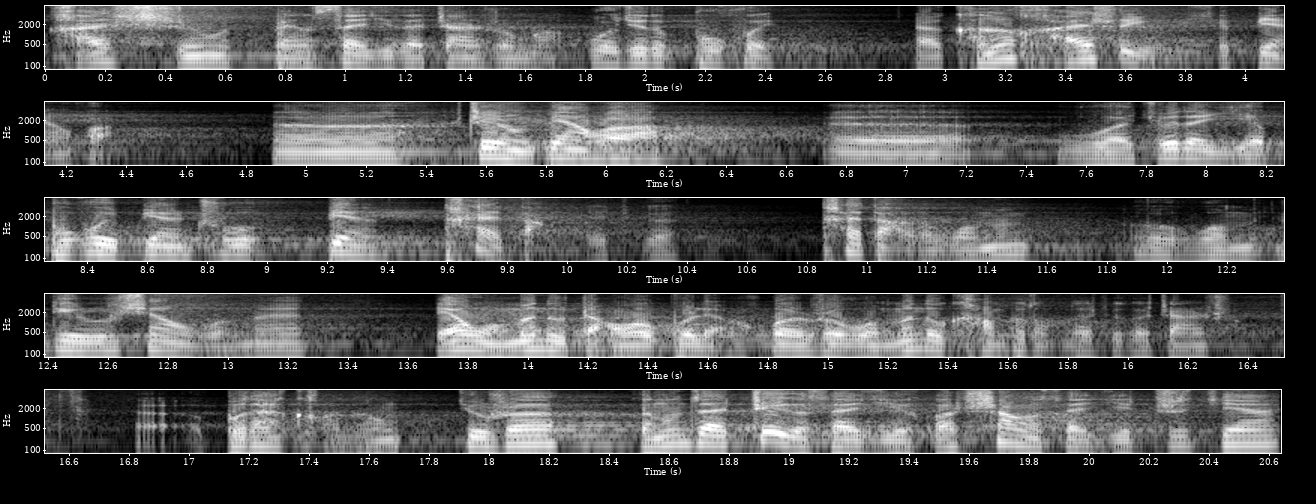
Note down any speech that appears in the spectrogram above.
还使用本赛季的战术吗？我觉得不会，呃，可能还是有一些变化。嗯，这种变化，呃，我觉得也不会变出变太大的这个太大的。我们呃，我们例如像我们连我们都掌握不了，或者说我们都看不懂的这个战术，呃，不太可能。就是说，可能在这个赛季和上个赛季之间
